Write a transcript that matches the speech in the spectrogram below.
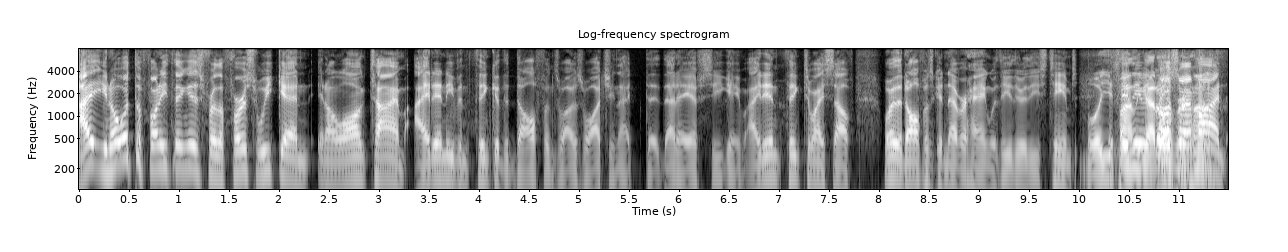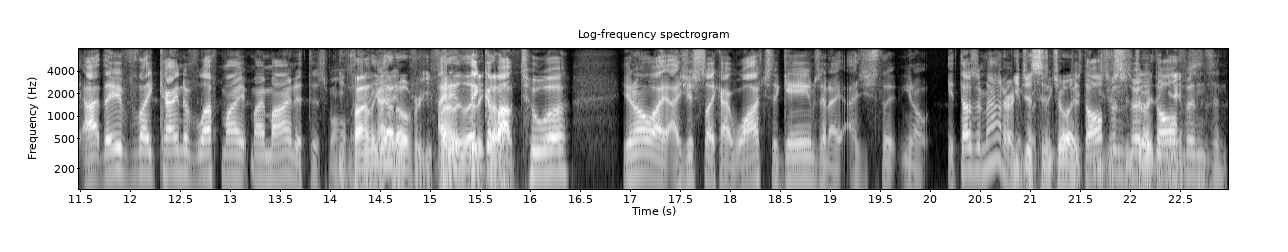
I, you know what the funny thing is? For the first weekend in a long time, I didn't even think of the Dolphins while I was watching that that, that AFC game. I didn't think to myself, "Well, the Dolphins could never hang with either of these teams." Boy, you It finally got over my it, huh? mind. Uh, they've like kind of left my, my mind at this moment. You finally Like, I got over it. You I didn't think about Tua. You know, I, I just like I watch the games and I, I just uh, you know it doesn't matter. You just It's like, enjoy it. The Dolphins are the the games. Dolphins, and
